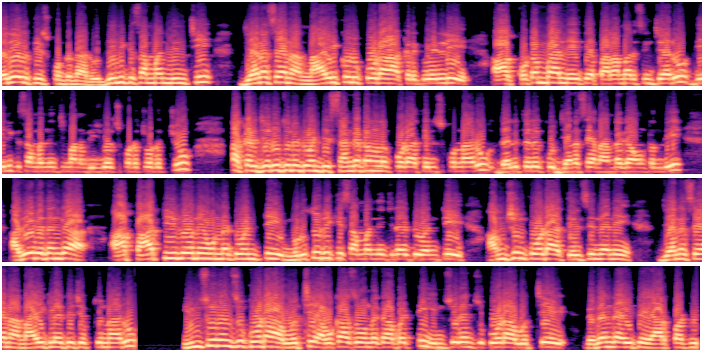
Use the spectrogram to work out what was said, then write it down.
చర్యలు తీసుకుంటున్నారు. దీనికి సంబంధించి జనసేన నాయకులు కూడా అక్కడికి వెళ్ళి ఆ కుటుంబాన్ని అయితే పరామర్శించారు. దీనికి సంబంధించి మనం విజువల్స్ కూడా చూడొచ్చు. అక్కడ జరుగుతున్నటువంటి సంఘటనలు కూడా తెలుసుకున్నారు. దళితులకు జనసేన అండగా ఉంటుంది. అదే విధంగా ఆ పార్టీలోనే ఉన్నటువంటి మృతుడికి సంబంధించినటువంటి అంశం కూడా తెలిసిందని జనసేన నాయకులు అయితే చెప్తున్నారు. ఇన్సూరెన్స్ కూడా వచ్చే అవకాశం ఉంది కాబట్టి ఇన్సూరెన్స్ కూడా వచ్చే విధంగా అయితే ఏర్పాట్లు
